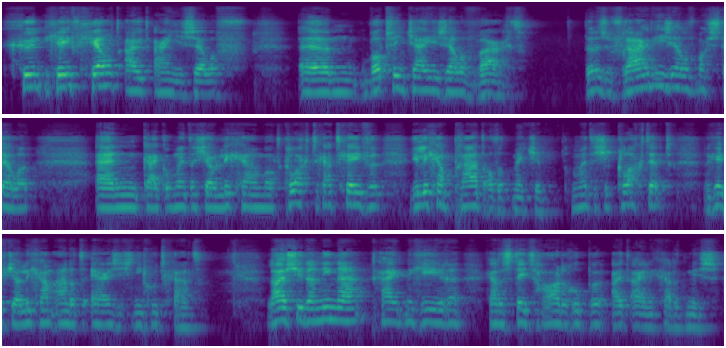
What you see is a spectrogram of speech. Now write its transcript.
Gun, geef geld uit aan jezelf. Um, wat vind jij jezelf waard? Dat is een vraag die je zelf mag stellen. En kijk, op het moment dat jouw lichaam wat klachten gaat geven, je lichaam praat altijd met je. Op het moment dat je klachten hebt, dan geeft jouw lichaam aan dat er ergens iets niet goed gaat. Luister je dan niet naar, ga je het negeren, ga het steeds harder roepen, uiteindelijk gaat het mis.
